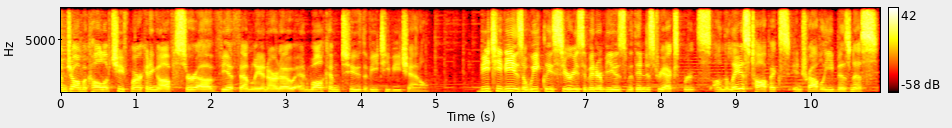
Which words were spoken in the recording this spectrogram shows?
I'm John McAuliffe, Chief Marketing Officer of VFM Leonardo, and welcome to the VTV channel. VTV is a weekly series of interviews with industry experts on the latest topics in travel e-business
